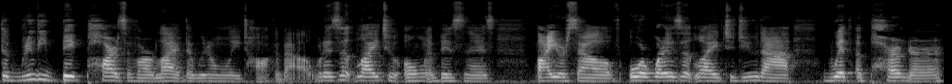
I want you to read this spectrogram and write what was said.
the really big parts of our life that we don't really talk about. What is it like to own a business? by yourself or what is it like to do that with a partner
